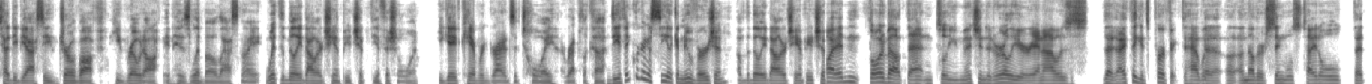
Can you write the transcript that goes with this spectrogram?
Ted DiBiase drove off, he rode off in his limo last night with the million dollar championship, the official one. He gave Cameron Grimes a toy, a replica. Do you think we're going to see like a new version of the million dollar championship? I hadn't thought about that until you mentioned it earlier. And I was that I think it's perfect to have a, a, another singles title that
